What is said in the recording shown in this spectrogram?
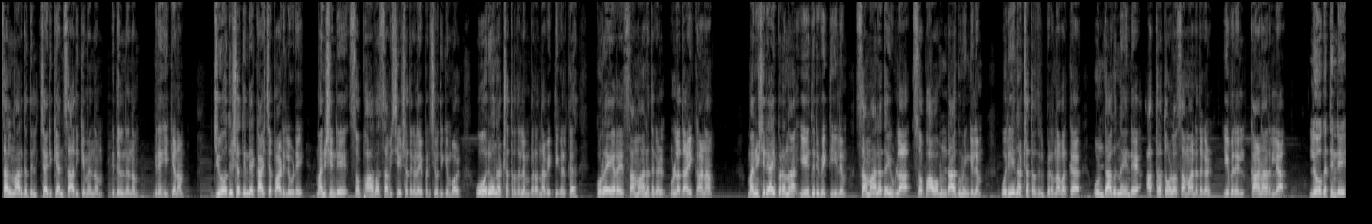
സൽമാർഗത്തിൽ ചരിക്കാൻ സാധിക്കുമെന്നും ഇതിൽ നിന്നും ഗ്രഹിക്കണം. ജ്യോതിഷത്തിന്റെ കാഴ്ചപ്പാടിലൂടെ മനുഷ്യന്റെ സ്വഭാവ സവിശേഷതകളെ പരിശോധിക്കുമ്പോൾ ഓരോ നക്ഷത്രത്തിലും പിറന്ന വ്യക്തികൾക്ക് കുറേയേറെ സമാനതകൾ ഉള്ളതായി കാണാം. മനുഷ്യരായി പിറന്ന ഏതൊരു വ്യക്തിയിലും സമാനതയുള്ള സ്വഭാവം ഉണ്ടാകുമെങ്കിലും ഒരേ നക്ഷത്രത്തിൽ പിറന്നവർക്ക് ഉണ്ടാകുന്നതിന്റെ അത്രത്തോളം സമാനതകൾ ഇവരിൽ കാണാറില്ല. ലോകത്തിന്റെ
